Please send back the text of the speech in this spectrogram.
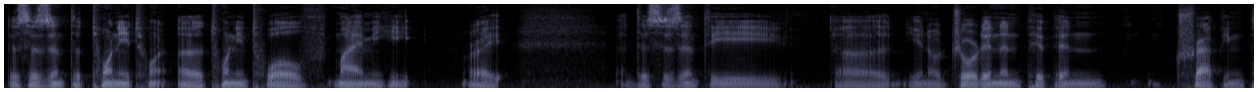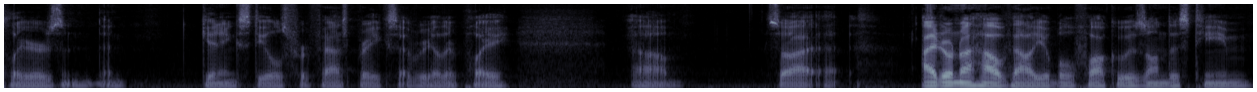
this isn't the 20, uh, 2012 Miami Heat, right? This isn't the uh, you know Jordan and Pippen trapping players and, and, getting steals for fast breaks every other play. Um, so I I don't know how valuable Facu is on this team.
